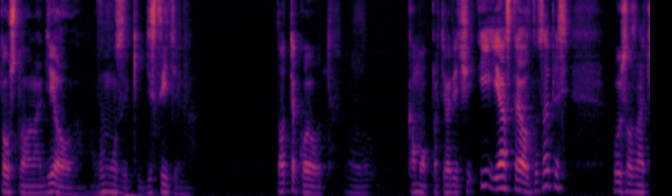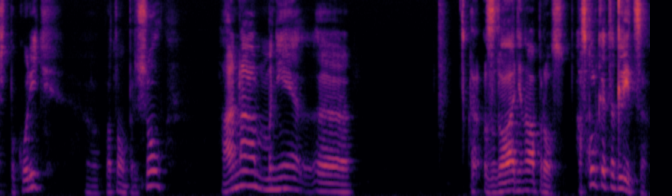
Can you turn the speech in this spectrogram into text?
То, что она делала в музыке, действительно. Вот такой вот э, комок противоречий. И я оставил эту запись, вышел, значит, покурить, потом пришел, она мне э, задала один вопрос. А сколько это длится?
